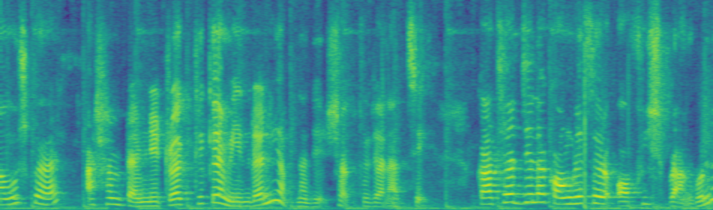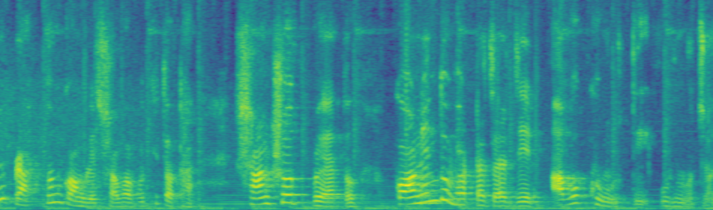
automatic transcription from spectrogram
নমস্কার। আসাম টাইম নেটওয়ার্ক থেকে আমি ইন্দ্রাণী আপনাদের স্বাগত জানাচ্ছি। কাছাড় জেলা কংগ্রেসের অফিস প্রাঙ্গণে প্রাক্তন কংগ্রেস সভাপতি তথা সাংসদ প্রয়াত কর্ণেন্দু ভট্টাচার্যের আবক্ষ মূর্তি উন্মোচন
